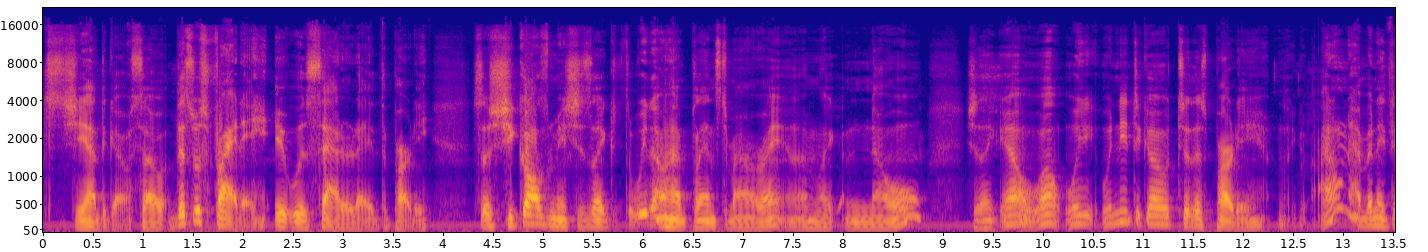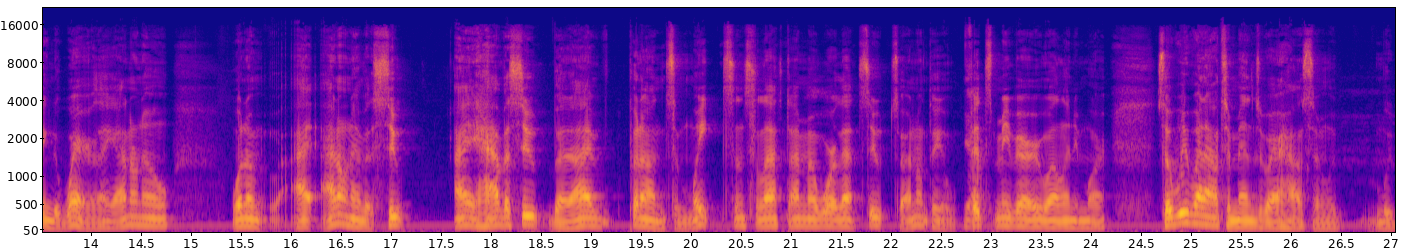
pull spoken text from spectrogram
she had to go. So this was Friday. It was Saturday the party. So she calls me. She's like, "We don't have plans tomorrow, right?" And I'm like, "No." She's like, "Yeah, well, we we need to go to this party." I'm like, I don't have anything to wear. Like, I don't know what I'm. I I don't have a suit. I have a suit, but I've put on some weight since the last time I wore that suit, so I don't think it Yeah. fits me very well anymore. So we went out to Men's Wearhouse and we we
